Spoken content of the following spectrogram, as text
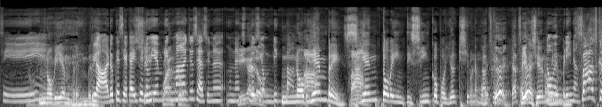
Sí. noviembre. Claro que sí, acá dice Sí. noviembre y ¿Cuánto? mayo se hace una, una Dígalo. explosión Big Bang. Noviembre, Va. 125 por yo quisiera una mujer That's que good, that's haya good. nacido en noviembre. Novembrina. Sounds good.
